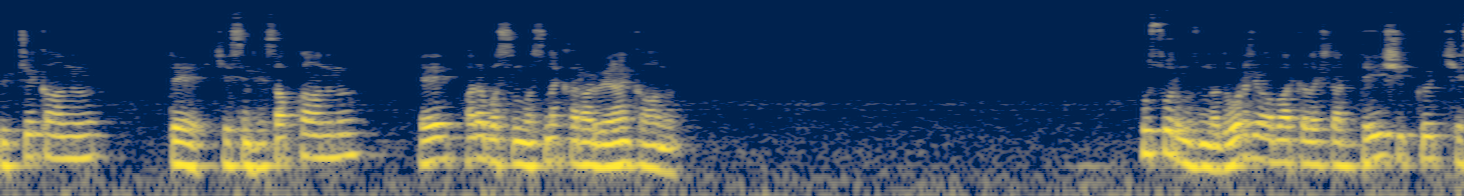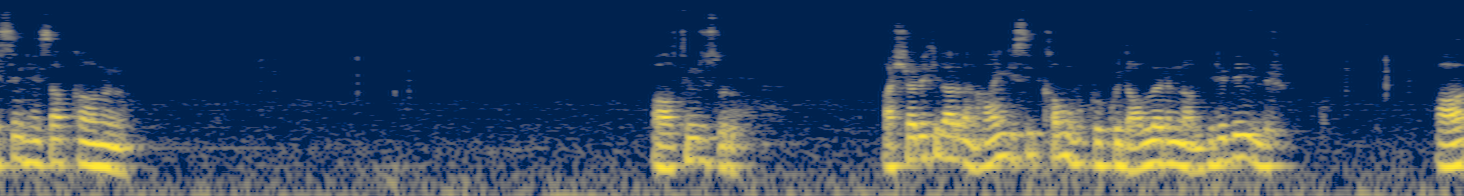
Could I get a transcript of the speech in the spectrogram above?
Bütçe kanunu D. Kesin hesap kanunu E. Para basılmasına karar veren kanun Bu sorumuzun da doğru cevabı arkadaşlar D şıkkı kesin hesap kanunu. Altıncı soru. Aşağıdakilerden hangisi kamu hukuku dallarından biri değildir? A.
